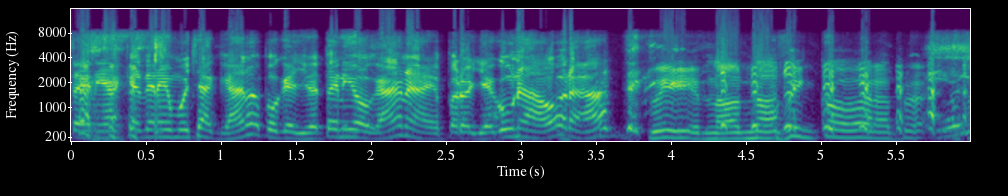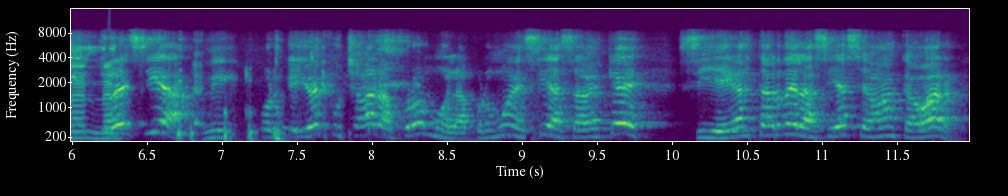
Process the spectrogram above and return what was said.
tenías que tener muchas ganas porque yo he tenido ganas, eh, pero llego una hora antes. Sí, no, no cinco horas. Yo, yo decía, mi- porque yo escuchaba la promo, la promo decía, ¿sabes qué? Si llegas tarde las sillas se van a acabar.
